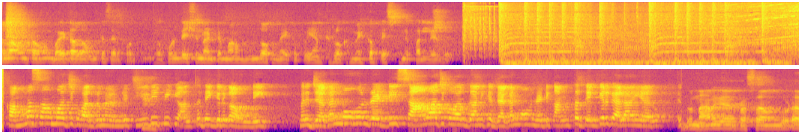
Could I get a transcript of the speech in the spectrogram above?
ఎలా ఉంటామో బయట అలా ఉంటే సరిపోతుంది ఒక పొలిటీషియన్ అంటే మనం ముందు ఒక మేకప్ వెనకాల ఒక మేకప్ వేసుకునే పని లేదు. కమ్మ సామాజిక వర్గమే ఉండి టీడీపీకి అంత దగ్గరగా ఉండి మరి జగన్మోహన్ రెడ్డి సామాజిక వర్గానికి జగన్మోహన్ రెడ్డికి అంత దగ్గరగా ఎలా అయ్యారు? నాన్నగారి ప్రస్తావన కూడా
